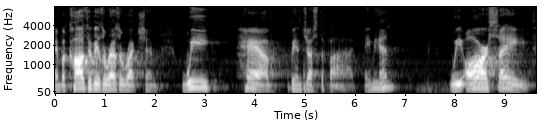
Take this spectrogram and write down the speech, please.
and because of his resurrection, we have been justified. Amen? We are saved.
